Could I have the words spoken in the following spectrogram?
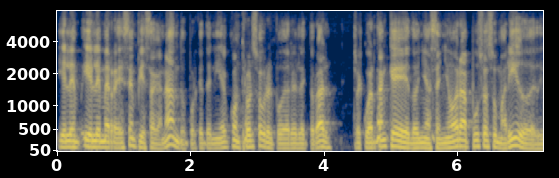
Y el, y el MRS empieza ganando porque tenía control sobre el poder electoral. Recuerdan que doña señora puso a su marido de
